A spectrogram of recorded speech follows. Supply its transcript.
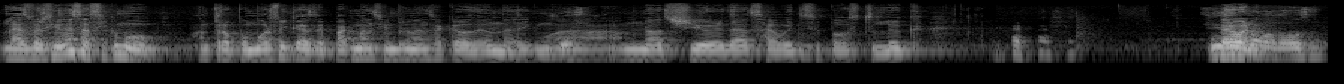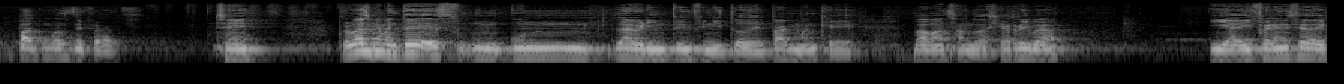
Las versiones así como antropomórficas de Pac-Man siempre me han sacado de onda, así como, "Ah, I'm not sure that's how it's supposed to look. Sí, Pero son bueno. como dos Pac-Mans diferentes. Sí, pero básicamente es un, un laberinto infinito de Pac-Man que va avanzando hacia arriba. Y a diferencia de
